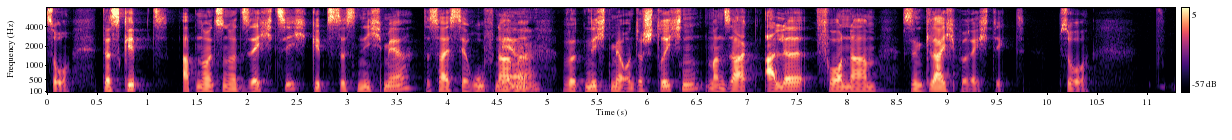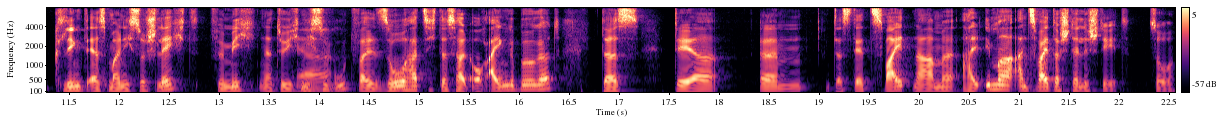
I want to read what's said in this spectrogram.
So, das gibt ab 1960 gibt es das nicht mehr. Das heißt, der Rufname ja. wird nicht mehr unterstrichen. Man sagt, alle Vornamen sind gleichberechtigt. So, klingt erstmal nicht so schlecht. Für mich natürlich ja. nicht so gut, weil so hat sich das halt auch eingebürgert, dass der, ähm, dass der Zweitname halt immer an zweiter Stelle steht. So.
